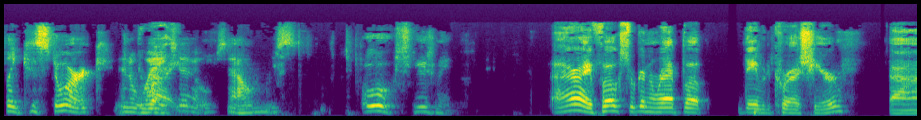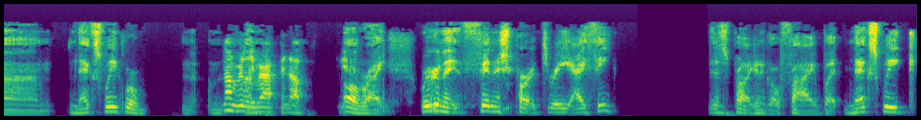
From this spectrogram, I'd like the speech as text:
like historic in a way, Right. too. So, was, oh, excuse me. All right, folks, we're gonna wrap up David Koresh here. Um, next week we're not really I'm- wrapping up. Yeah. All right. We're going to finish part three. I think this is probably going to go five, but next week,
